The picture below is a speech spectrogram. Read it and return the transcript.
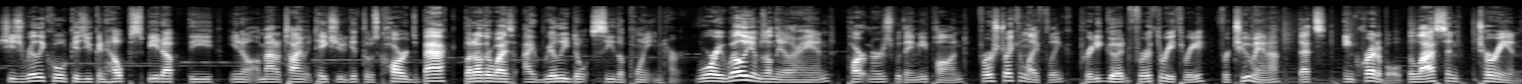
she's really cool because you can help speed up the, you know, amount of time it takes you to get those cards back, but otherwise, I really don't see the point in her. Rory Williams, on the other hand, partners with Amy Pond. First strike and lifelink, pretty good for a 3 3. For 2 mana, that's incredible. The last Centurion,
